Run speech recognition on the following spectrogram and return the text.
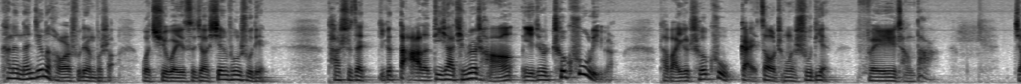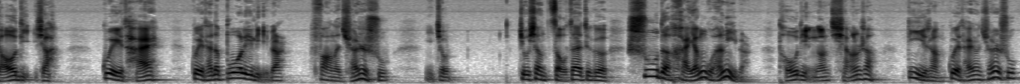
看来南京的好玩书店不少。我去过一次，叫先锋书店，它是在一个大的地下停车场，也就是车库里边，他把一个车库改造成了书店。非常大，脚底下柜台，柜台的玻璃里边放的全是书，你就就像走在这个书的海洋馆里边，头顶啊、墙上、地上、柜台上全是书，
